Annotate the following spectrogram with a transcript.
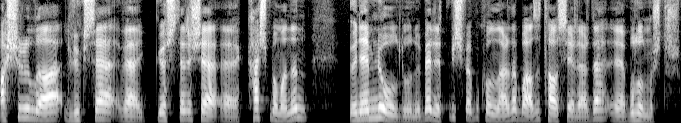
aşırılığa, lükse ve gösterişe e, kaçmamanın önemli olduğunu belirtmiş ve bu konularda bazı tavsiyelerde e, bulunmuştur.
